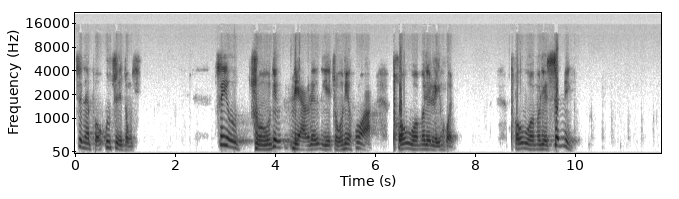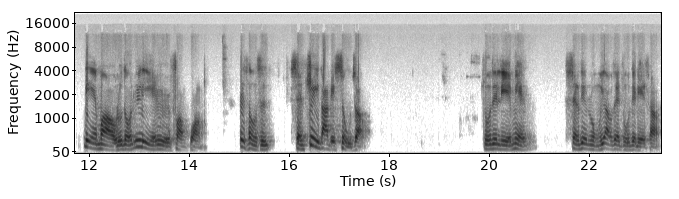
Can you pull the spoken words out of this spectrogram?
只能破物质的东西。只有主的两人以主的话剖我们的灵魂，剖我们的生命，面貌如同烈日放光，日头是神最大的受造，主的脸面，神的荣耀在主的脸上，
